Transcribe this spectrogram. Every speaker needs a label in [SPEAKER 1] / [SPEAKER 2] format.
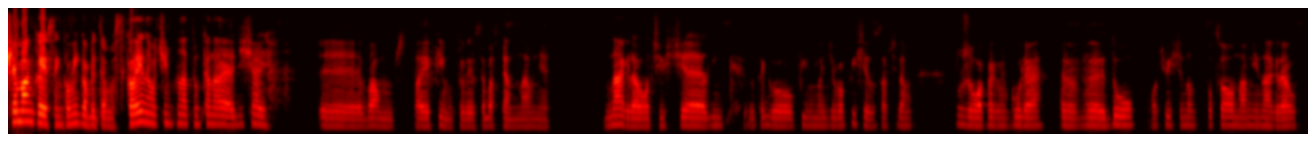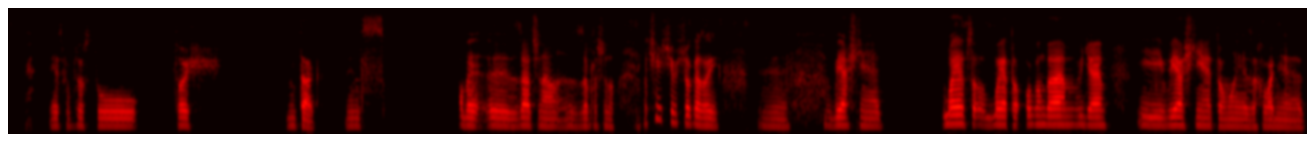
[SPEAKER 1] Siemanko, jestem Komiko, witam w kolejnym odcinku na tym kanale. Dzisiaj yy, wam przedstawię film, który Sebastian na mnie nagrał. Oczywiście link do tego filmu będzie w opisie. Zostawcie tam dużo łapek w górę, w dół. Oczywiście no to co na mnie nagrał jest po prostu coś nie tak. Więc obie, yy, zaczynam, zapraszam. Oczywiście przy okazji yy, wyjaśnię bo ja, to, bo ja to oglądałem, widziałem i wyjaśnię to moje zachowanie, e,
